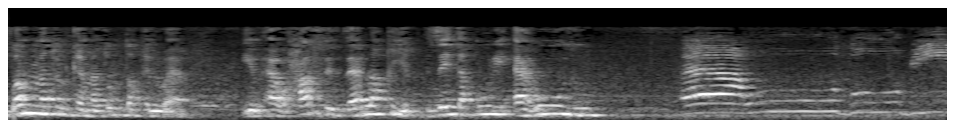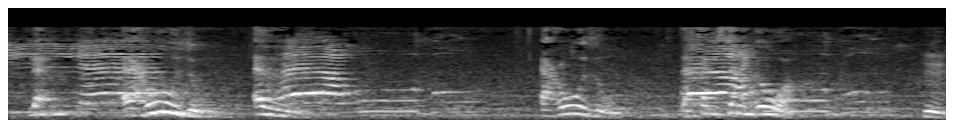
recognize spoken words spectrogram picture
ضمة كما تنطق الواو. يبقى حرف الذال لقيق زي تقولي أعوذ. أعوذ لا بالله. أعوذ. أذن. أعوذ. أعوذ. دخل سنة جوه. أعوذ.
